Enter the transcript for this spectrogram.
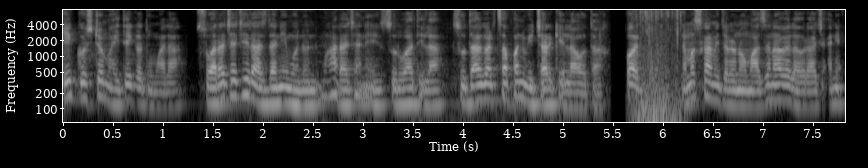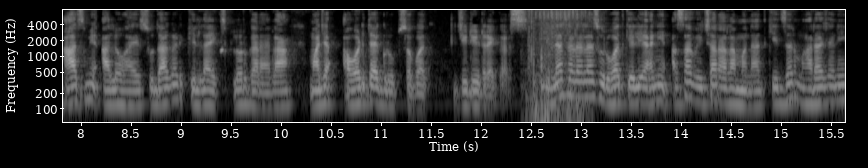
एक गोष्ट माहिती आहे का तुम्हाला? स्वराज्याची राजधानी म्हणून महाराजाने सुरुवातीला सुधागडचा पण विचार केला होता. पण नमस्कार मित्रांनो माझं नाव आहे लवराज आणि आज मी आलो आहे सुधागड किल्ला एक्सप्लोर करायला माझ्या आवडत्या ग्रुपसोबत जी डी ट्रेकर्स किल्ला चढायला सुरुवात केली आणि असा विचार आला मनात की जर महाराजांनी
